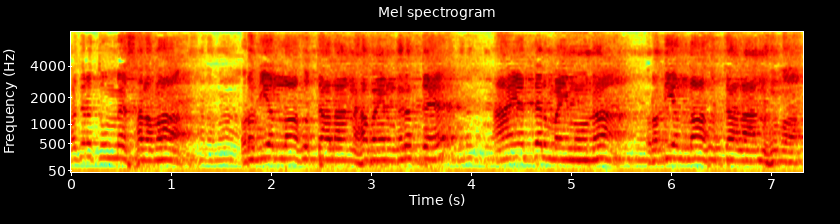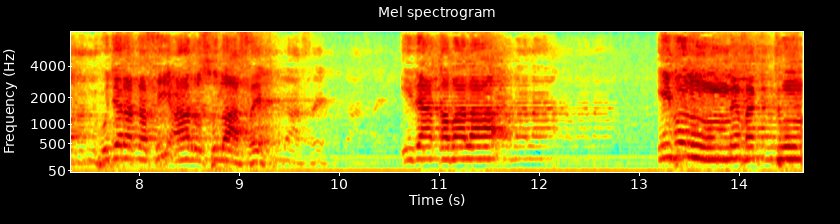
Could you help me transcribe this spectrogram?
হযরত উম্মে সালামা রাদিয়াল্লাহু তাআলা আনহা বয়ান করতে আয়াতের মাইমুনা রাদিয়াল্লাহু তাআলা আনহুমা, হুজরাত আছি আর রাসূল আছে। ইদা কাবালা ইবনু উম্মে মাকতুম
